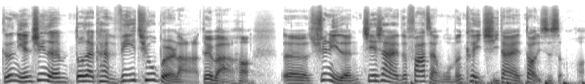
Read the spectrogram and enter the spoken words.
可是年轻人都在看 VTuber 啦，对吧？哈，呃，虚拟人接下来的发展，我们可以期待到底是什么哈？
